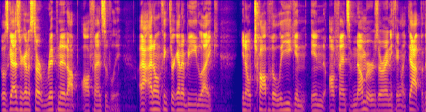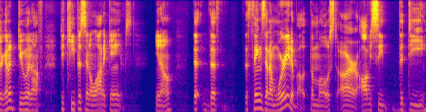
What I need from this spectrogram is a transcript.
those guys are going to start ripping it up offensively. I, I don't think they're going to be like, you know, top of the league in, in offensive numbers or anything like that, but they're going to do enough to keep us in a lot of games. You know, the, the, the things that I'm worried about the most are obviously the D,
